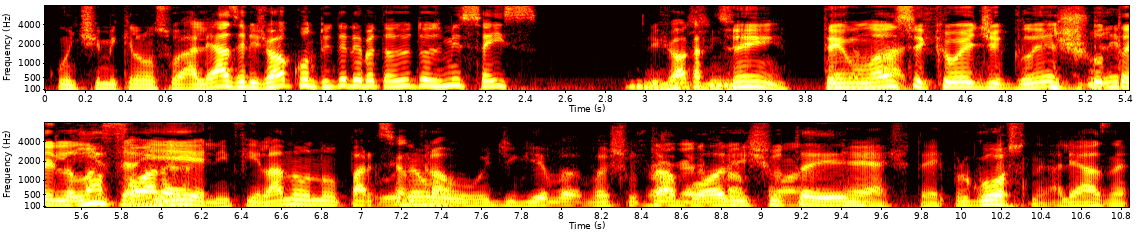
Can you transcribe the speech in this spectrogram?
com o time que lançou. Aliás, ele joga contra o Inter Libertadores em 2006. Ele joga Sim, tem um lance que o Edgley chuta ele lá pisa fora. ele, enfim, lá no, no Parque Central. Não, o Edguia vai, vai chutar Joga a ele bola pra e chuta fora. ele. É, chuta ele por gosto, né? Aliás, né?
